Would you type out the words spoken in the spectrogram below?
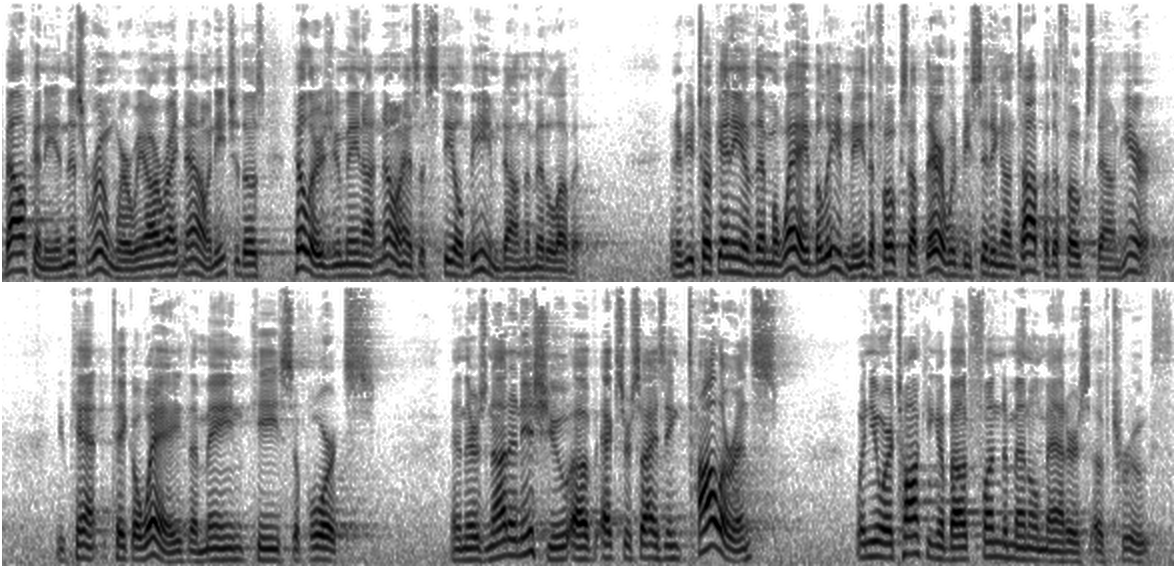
balcony in this room where we are right now. And each of those pillars, you may not know, has a steel beam down the middle of it. And if you took any of them away, believe me, the folks up there would be sitting on top of the folks down here. You can't take away the main key supports. And there's not an issue of exercising tolerance when you are talking about fundamental matters of truth.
